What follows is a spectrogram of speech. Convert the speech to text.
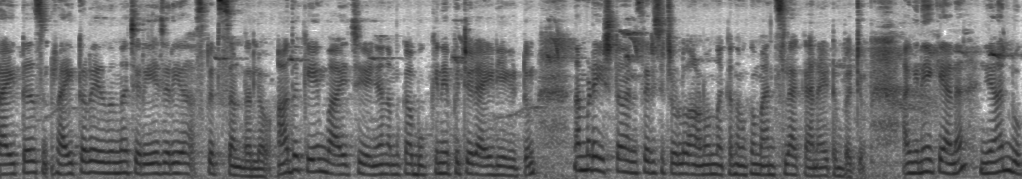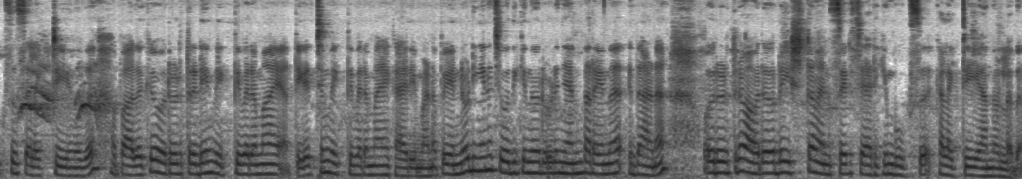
റൈറ്റേഴ്സ് റൈറ്റർ എഴുതുന്ന ചെറിയ ചെറിയ സ്ക്രിപ്റ്റ്സ് ഉണ്ടല്ലോ അതൊക്കെയും വായിച്ചു കഴിഞ്ഞാൽ നമുക്ക് ആ ബുക്കിനെ പറ്റി ഒരു ഐഡിയ കിട്ടും. നമ്മുടെ ഇഷ്ടം അനുസരിച്ചിട്ടുള്ളതാണോ എന്നൊക്കെ നമുക്ക് മനസ്സിലാക്കാനായിട്ടും പറ്റും. അങ്ങനെയൊക്കെയാണ് ഞാൻ ബുക്ക്സ് സെലക്ട് ചെയ്യുന്നത്. അപ്പോൾ അതൊക്കെ ഓരോരുത്തരുടെയും വ്യക്തിപരമായ തികച്ചും വ്യക്തിപരമായ കാര്യമാണ്. അപ്പോൾ എന്നോട് ഇങ്ങനെ ചോദിക്കുന്നവരോട് ഞാൻ പറയുന്ന ഇതാണ് ഓരോരുത്തരും അവരവരുടെ ഇഷ്ടം അനുസരിച്ചായിരിക്കും ബുക്ക്സ് കളക്ട് ചെയ്യുക എന്നുള്ളത്.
